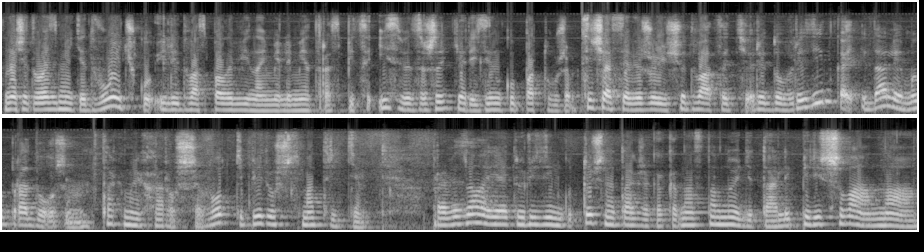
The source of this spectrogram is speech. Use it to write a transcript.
Значит, возьмите двоечку или два с половиной миллиметра спицы и свяжите резинку потуже. Сейчас я вяжу еще 20 рядов резинкой и далее мы продолжим. Так, мои хорошие, вот теперь уж смотрите. Провязала я эту резинку точно так же, как на основной детали. Перешла на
